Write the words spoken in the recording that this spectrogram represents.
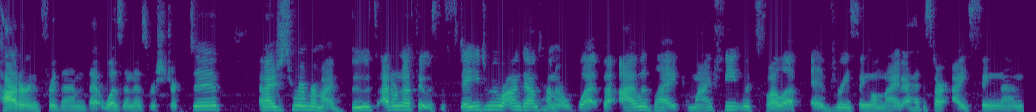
pattern for them that wasn't as restrictive And I just remember my boots. I don't know if it was the stage we were on downtown or what, but I would like my feet would swell up every single night. I had to start icing them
